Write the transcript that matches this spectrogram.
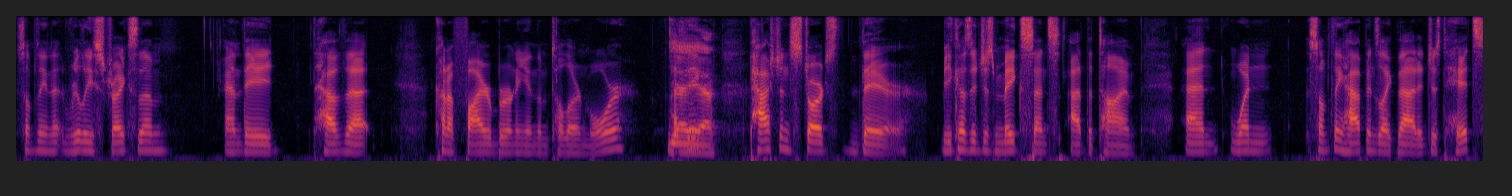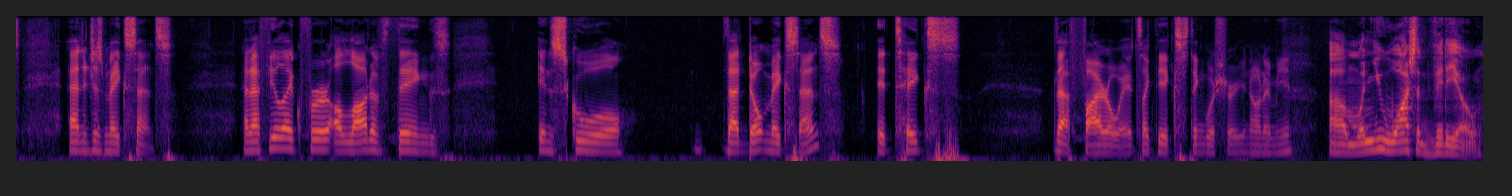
something that really strikes them and they have that kind of fire burning in them to learn more. I Yeah, yeah. passion starts there because it just makes sense at the time. And when something happens like that, it just hits and it just makes sense. And I feel like for a lot of things in school that don't make sense, it takes that fire away. It's like the extinguisher, you know what I mean? um, when you watch that video,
